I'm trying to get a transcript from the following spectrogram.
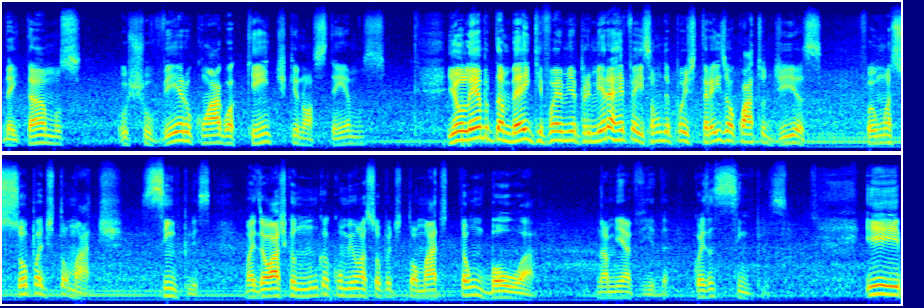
deitamos, o chuveiro com água quente que nós temos. E eu lembro também que foi a minha primeira refeição depois de três ou quatro dias. Foi uma sopa de tomate, simples. Mas eu acho que eu nunca comi uma sopa de tomate tão boa na minha vida. Coisa simples. E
